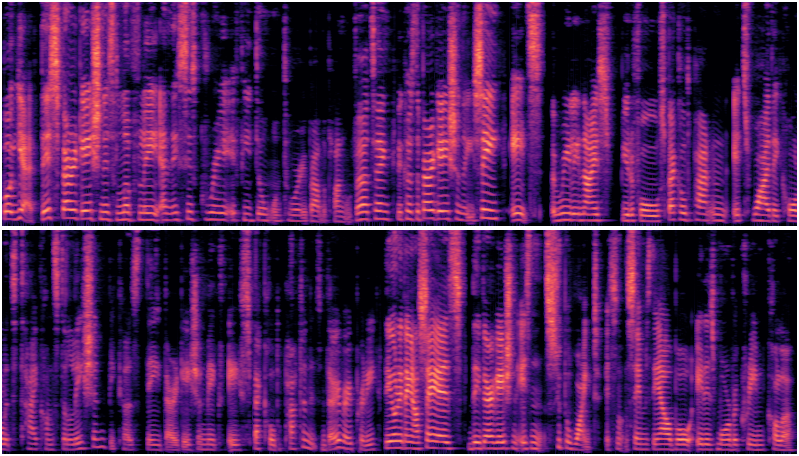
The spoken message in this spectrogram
But yeah, this variegation is lovely and this is great if you don't want to worry about the plant reverting because the variegation that you see, it's a really nice, beautiful speckled pattern. It's why they call it Thai constellation because the variegation makes a speckled pattern. It's very, very pretty. The only thing I'll say is the variegation isn't super white. It's not the same as the Albo. It is more of a cream color,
